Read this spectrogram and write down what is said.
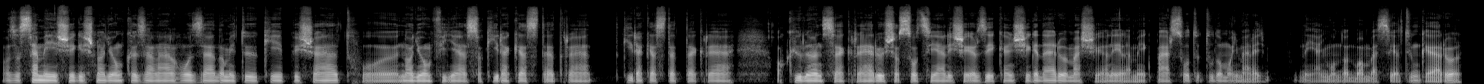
az a személyiség is nagyon közel áll hozzád, amit ő képviselt, hogy nagyon figyelsz a kirekesztetre, kirekesztettekre, a különszekre, erős a szociális érzékenységed, erről mesélnél még pár szót, tudom, hogy már egy néhány mondatban beszéltünk erről,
